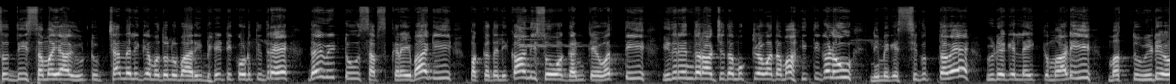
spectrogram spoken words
ಸುದ್ದಿ ಸಮಯ ಯೂಟ್ಯೂಬ್ ಚಾನಲ್ಗೆ ಮೊದಲು ಬಾರಿ ಭೇಟಿ ಕೊಡುತ್ತಿದ್ರೆ ದಯವಿಟ್ಟು ಸಬ್ಸ್ಕ್ರೈಬ್ ಆಗಿ ಪಕ್ಕದಲ್ಲಿ ಕಾಣಿಸುವ ಗಂಟೆ ಒತ್ತಿ. ಇದರಿಂದ ರಾಜ್ಯದ ಮುಖ್ಯವಾದ ಮಾಹಿತಿಗಳು ನಿಮಗೆ ಸಿಗುತ್ತವೆ. ವಿಡಿಯೋಗೆ ಲೈಕ್ ಮಾಡಿ ಮತ್ತು ವಿಡಿಯೋ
